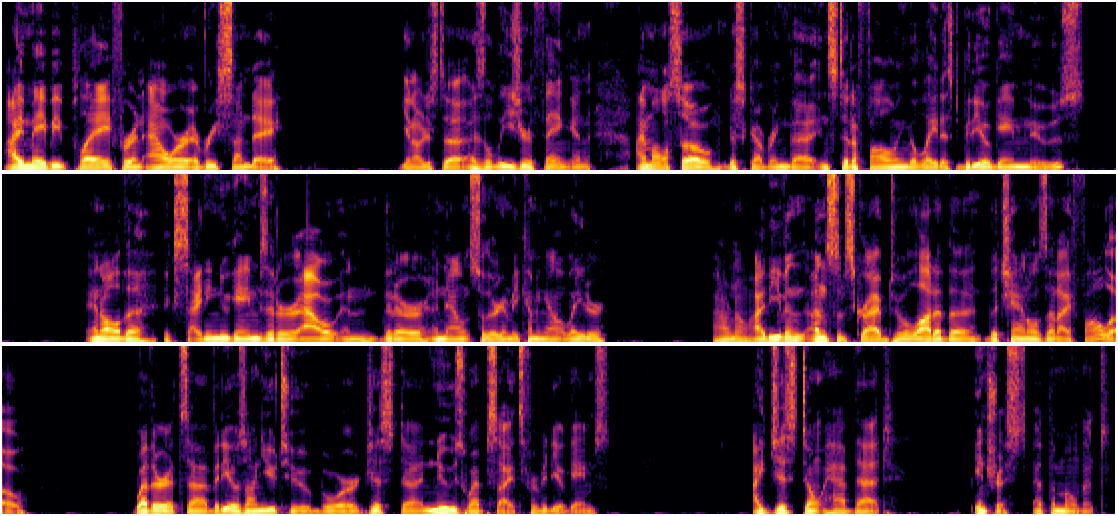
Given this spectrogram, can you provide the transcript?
I maybe play for an hour every Sunday, you know, just a, as a leisure thing. And I'm also discovering that instead of following the latest video game news and all the exciting new games that are out and that are announced, so they're going to be coming out later. I don't know. I've even unsubscribed to a lot of the the channels that I follow, whether it's uh, videos on YouTube or just uh, news websites for video games. I just don't have that interest at the moment.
